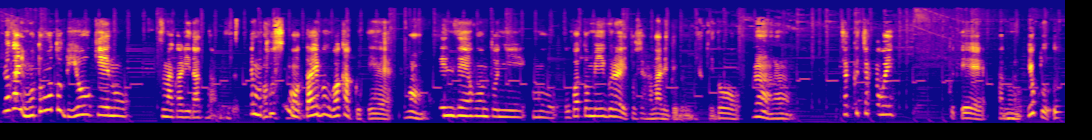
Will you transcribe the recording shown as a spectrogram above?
つながりもともと美容系のつながりだったんですよ。でも年もだいぶ若くて、うん、全然本当にもうおばとめぐらい年離れてるんですけど、うんうん、めちゃくちゃ可愛くて、あの、うん、よく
